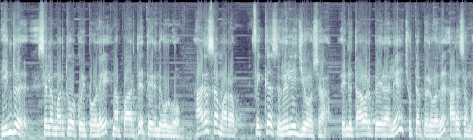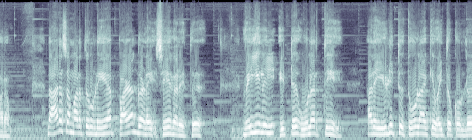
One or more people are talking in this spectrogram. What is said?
இன்று சில மருத்துவ குறிப்புகளை நாம் பார்த்து தெரிந்து கொள்வோம். அரச மரம் ஃபிக்கஸ் ரிலிஜியோசா என்று தாவர பெயராலே சுட்டப்பெறுவது அரச மரம். இந்த அரச மரத்தினுடைய பழங்களை சேகரித்து வெயிலில் இட்டு உலர்த்தி அதை இழித்து தூளாக்கி வைத்துக்கொண்டு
